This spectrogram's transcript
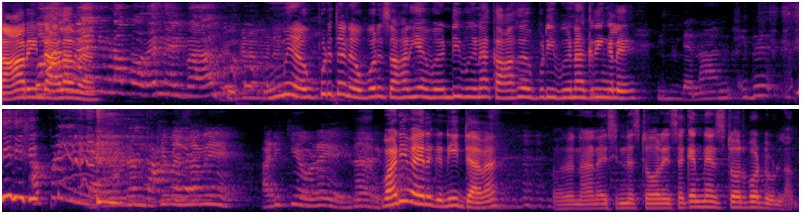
சாரின்ற அளவை? உண்மையா இப்படித்தானே? ஒவ்வொரு சாரியா வேண்டி வீணா காசை இப்படி வீணாக்குறீங்களே? இல்ல நான் இது அப்படி வடிவா இருக்கு. நீட்டாவ ஒரு நானே சின்ன ஸ்டோர் செகண்ட் ஹேண்ட் ஸ்டோர் போட்டு விடலாம்.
